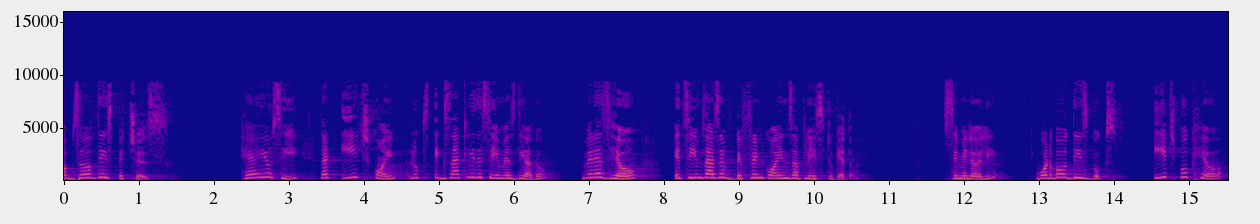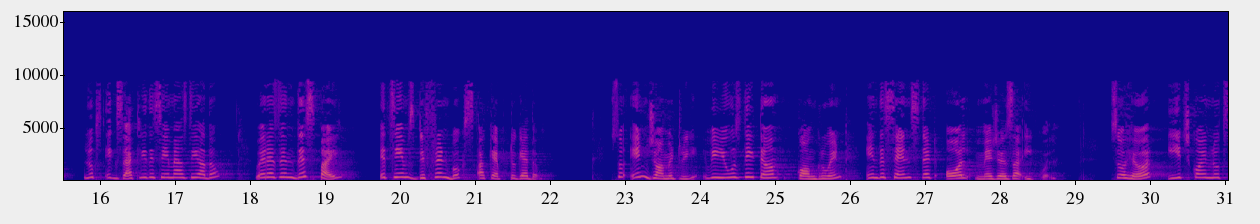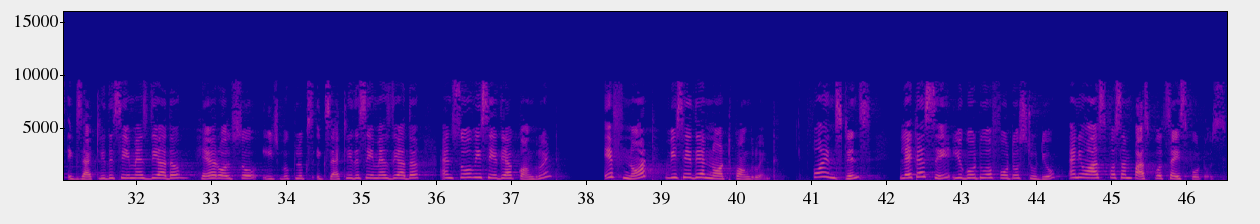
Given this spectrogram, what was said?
observe these pictures. Here you see that each coin looks exactly the same as the other, whereas here it seems as if different coins are placed together. Similarly, what about these books? Each book here looks exactly the same as the other, whereas in this pile, it seems different books are kept together. So in geometry, we use the term congruent in the sense that all measures are equal. So here, each coin looks exactly the same as the other. Here also, each book looks exactly the same as the other. And so we say they are congruent. If not, we say they are not congruent. For instance, let us say you go to a photo studio and you ask for some passport size photos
